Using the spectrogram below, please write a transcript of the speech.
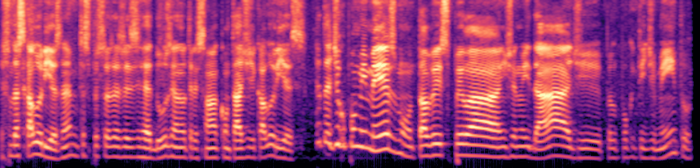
a questão das calorias, né? Muitas pessoas às vezes reduzem a nutrição à contagem de calorias. Eu até digo por mim mesmo, talvez pela ingenuidade, pelo pouco entendimento,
